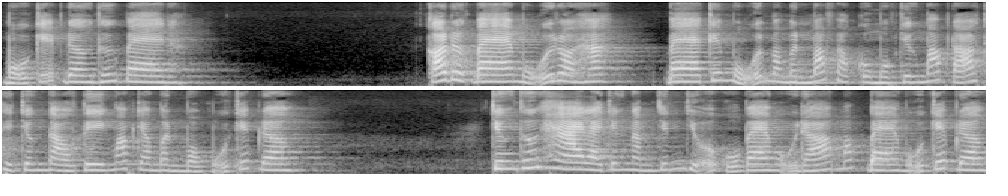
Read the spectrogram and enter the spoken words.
Mũi kép đơn thứ ba nè. Có được ba mũi rồi ha ba cái mũi mà mình móc vào cùng một chân móc đó thì chân đầu tiên móc cho mình một mũi kép đơn. Chân thứ hai là chân nằm chính giữa của ba mũi đó, móc ba mũi kép đơn.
